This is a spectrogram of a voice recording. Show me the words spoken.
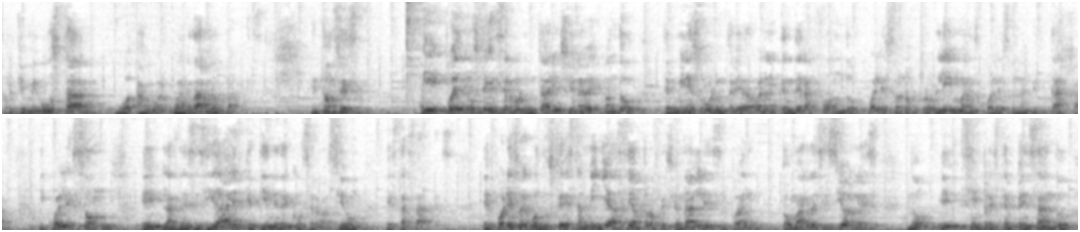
porque me gusta guardar los parques. Entonces, eh, pueden ustedes ser voluntarios y una vez cuando termine su voluntariado van a entender a fondo cuáles son los problemas, cuáles son las ventajas y cuáles son eh, las necesidades que tiene de conservación estas áreas. Es por eso que cuando ustedes también ya sean profesionales y puedan tomar decisiones. Eh, siempre estén pensando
